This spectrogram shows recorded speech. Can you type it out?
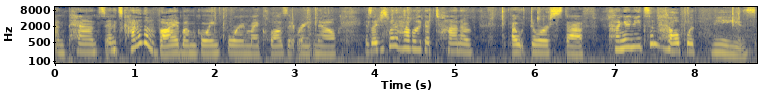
and pants and it's kind of the vibe I'm going for in my closet right now is I just want to have like a ton of outdoor stuff. I'm gonna need some help with these.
